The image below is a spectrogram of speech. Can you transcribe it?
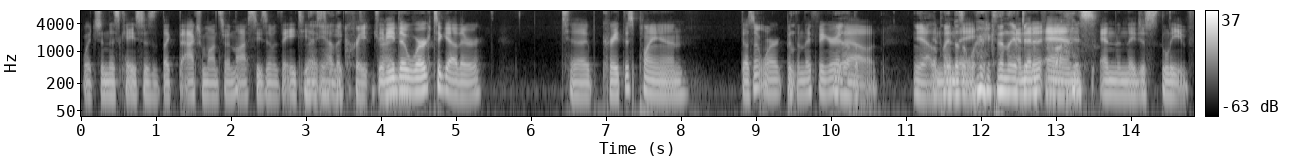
which in this case is like the actual monster in last season was the ATST. yeah, the crate. they need to work together to create this plan. Doesn't work, but then they figure it Yeah, the- out, Yeah, the plan doesn't they- work. Then they have and to then it ends, and then they just leave.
